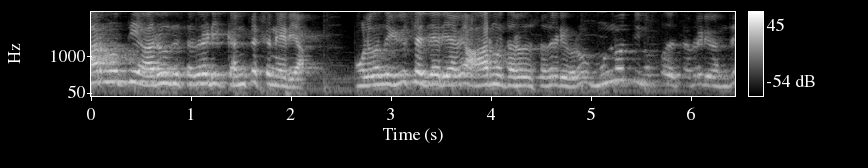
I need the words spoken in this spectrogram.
ஆறுநூற்றி அறுபது சதுரடி கன்ஸ்ட்ரக்ஷன் ஏரியா உங்களுக்கு வந்து யூசேஜ் ஏரியாவே அறுநூத்தி அறுபது சதுரடி வரும். முந்நூற்றி முப்பது சதுரடி வந்து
